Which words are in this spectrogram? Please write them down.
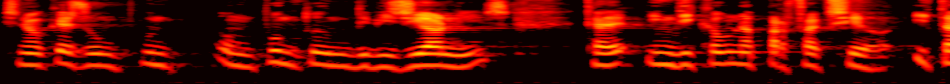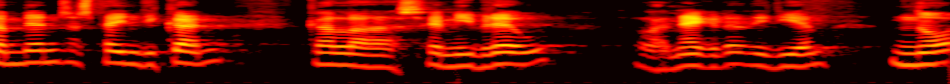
sinó que és un punt, un divisionis que indica una perfecció. I també ens està indicant que la semibreu, la negra, diríem, no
